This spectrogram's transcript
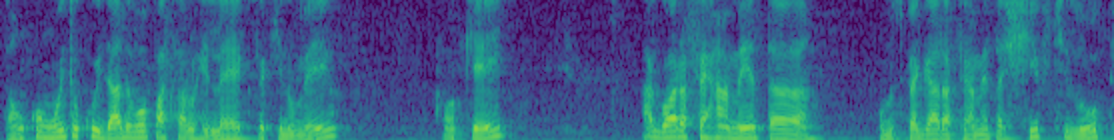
Então, com muito cuidado, eu vou passar o Relax aqui no meio. Ok. Agora a ferramenta, vamos pegar a ferramenta Shift Loop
